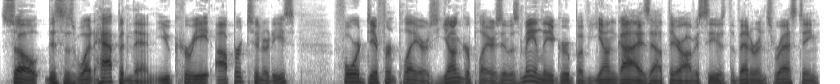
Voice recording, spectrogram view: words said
So this is what happened then. You create opportunities for different players, younger players. It was mainly a group of young guys out there, obviously, as the veterans resting.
